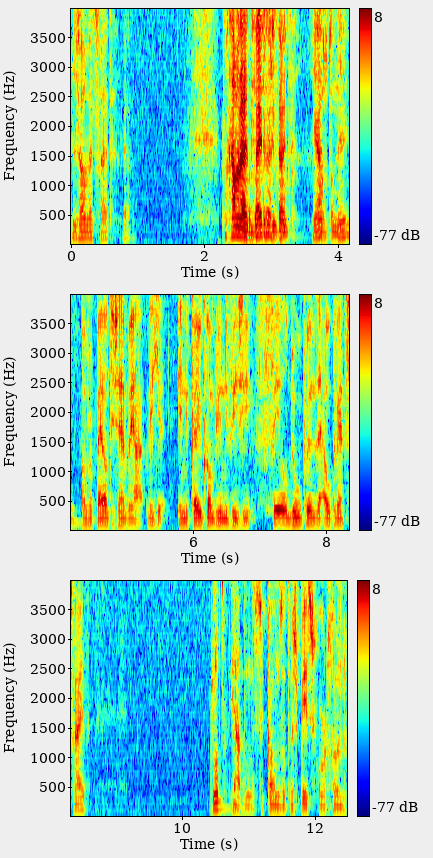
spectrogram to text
in zo'n wedstrijd. Ja. Dan gaan we naar de tweede wedstrijd. Ja, Als we het dan nee? over penalties hebben. Ja, weet je, in de keukenkampioen-divisie veel doelpunten elke wedstrijd. klopt. Ja, dan is de kans dat een spits scoort gewoon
